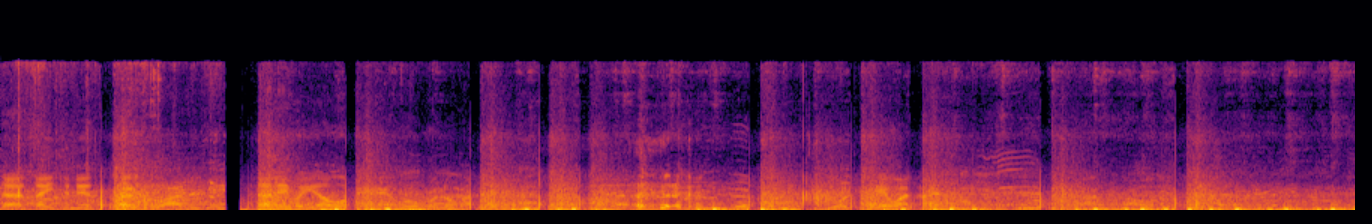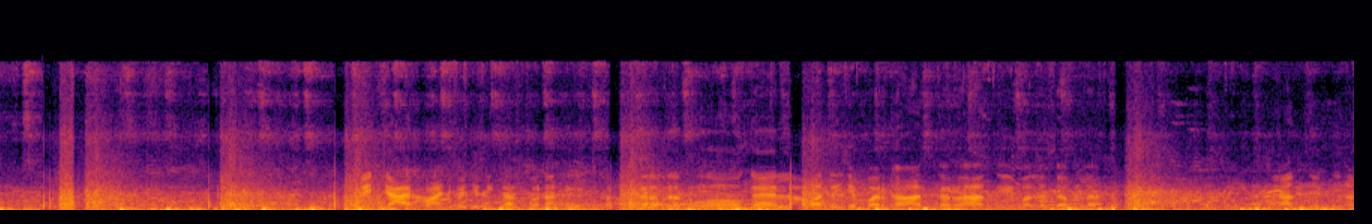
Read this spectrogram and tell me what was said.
सर तो इतने दो आदमी अरे भैया, वो वो बोलो चार पाँच बजे निकलतो ना, ती काम करत रहतो। वो गए लावा तैसे परघात करहात ये मतलब सब ला पूरा।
